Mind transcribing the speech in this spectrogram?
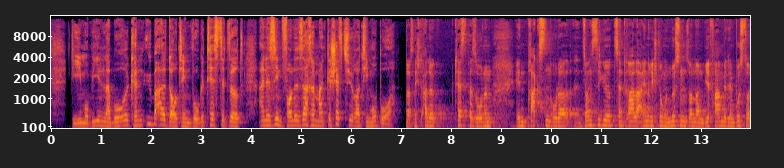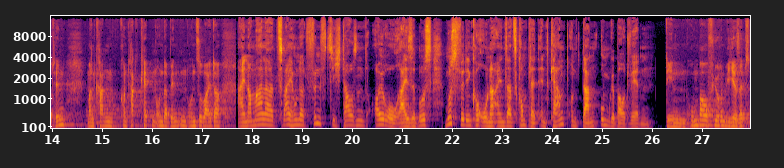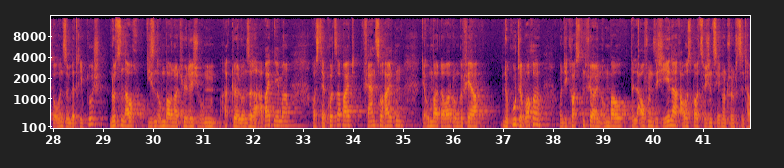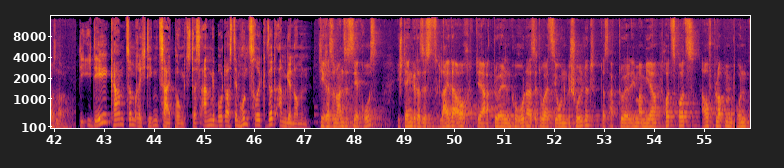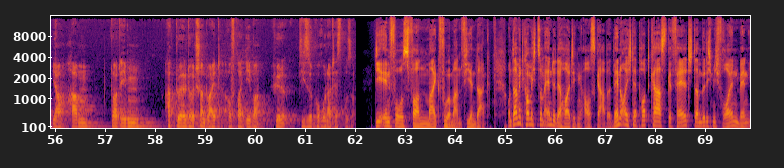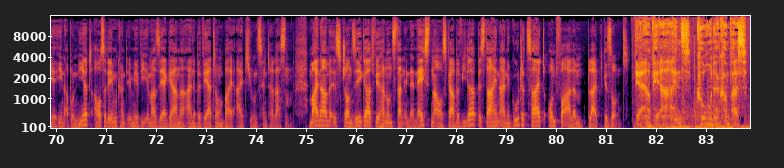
Die mobilen Labore können überall dorthin, wo getestet wird. Eine sinnvolle Sache, meint Geschäftsführer Timo Bohr dass nicht alle Testpersonen in Praxen oder sonstige zentrale Einrichtungen müssen, sondern wir fahren mit dem Bus dorthin. Man kann Kontaktketten unterbinden und so weiter. Ein normaler 250.000 Euro Reisebus muss für den Corona-Einsatz komplett entkernt und dann umgebaut werden. Den Umbau führen wir hier selbst bei uns im Betrieb durch, nutzen auch diesen Umbau natürlich, um aktuell unsere Arbeitnehmer aus der Kurzarbeit fernzuhalten. Der Umbau dauert ungefähr eine gute Woche und die Kosten für einen Umbau belaufen sich je nach Ausbau zwischen 10.000 und 15.000 Euro. Die Idee kam zum richtigen Zeitpunkt. Das Angebot aus dem Hunsrück wird angenommen. Die Resonanz ist sehr groß. Ich denke, das ist leider auch der aktuellen Corona-Situation geschuldet, dass aktuell immer mehr Hotspots aufploppen und ja, haben dort eben aktuell deutschlandweit Auftraggeber für diese Corona-Testbusse. Die Infos von Mike Fuhrmann. Vielen Dank. Und damit komme ich zum Ende der heutigen Ausgabe. Wenn euch der Podcast gefällt, dann würde ich mich freuen, wenn ihr ihn abonniert. Außerdem könnt ihr mir wie immer sehr gerne eine Bewertung bei iTunes hinterlassen. Mein Name ist John Segert. Wir hören uns dann in der nächsten Ausgabe wieder. Bis dahin eine gute Zeit und vor allem bleibt gesund. Der RPA 1 Corona-Kompass.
